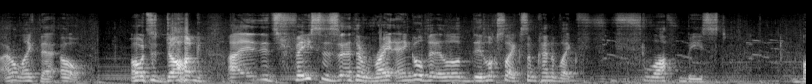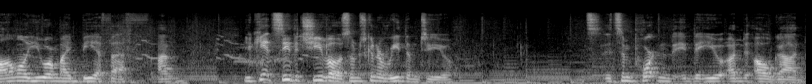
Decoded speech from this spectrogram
I don't like that. Oh. Oh, it's a dog. Uh, it- its face is at the right angle that it, lo- it looks like some kind of like fluff beast. Bommel, you are my BFF. I'm, you can't see the Chivos, so I'm just gonna read them to you. It's, it's important that you. Oh God.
